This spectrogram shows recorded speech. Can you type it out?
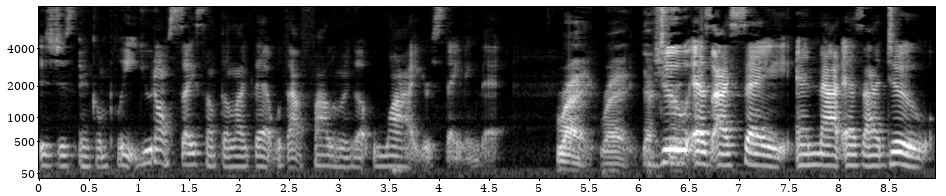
is just incomplete. You don't say something like that without following up why you're stating that. Right, right. That's do true. as I say and not as I do.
